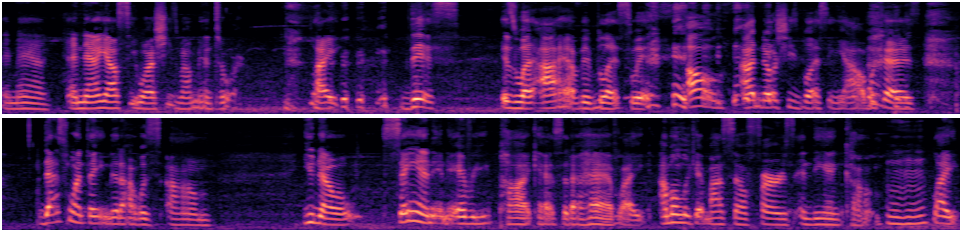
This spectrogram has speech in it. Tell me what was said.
Amen. And now y'all see why she's my mentor. Like this is what I have been blessed with. Oh, I know she's blessing y'all because that's one thing that I was um you know, saying in every podcast that I have, like, I'm gonna look at myself first and then come. Mm-hmm. Like,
